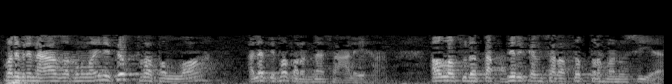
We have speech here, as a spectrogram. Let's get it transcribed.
Ini fitrat Allah alati alaiha. Allah sudah takdirkan secara fitrah manusia.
